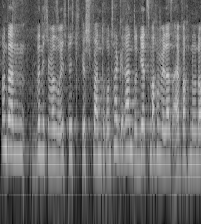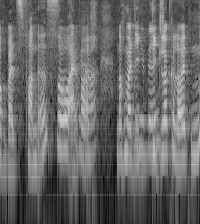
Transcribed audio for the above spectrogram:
Und dann bin ich immer so richtig gespannt runtergerannt und jetzt machen wir das einfach nur noch, weil es fun ist. So einfach ja. nochmal die, die Glocke läuten.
